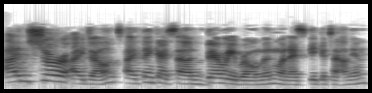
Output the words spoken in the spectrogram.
I'm sure I don't. I think I sound very Roman when I speak Italian.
